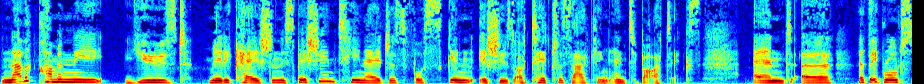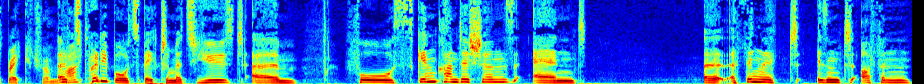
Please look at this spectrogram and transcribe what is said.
another commonly used medication, especially in teenagers for skin issues, are tetracycline antibiotics. And uh, That's a broad spectrum, right? it's pretty broad spectrum. It's used um, for skin conditions and a, a thing that isn't often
